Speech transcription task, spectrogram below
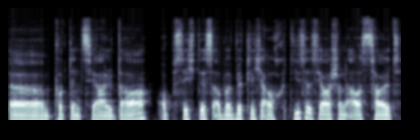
äh, Potenzial da. Ob sich das aber wirklich auch dieses Jahr schon auszahlt,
